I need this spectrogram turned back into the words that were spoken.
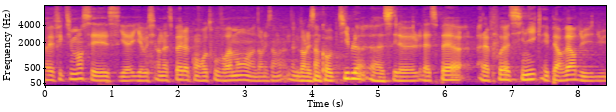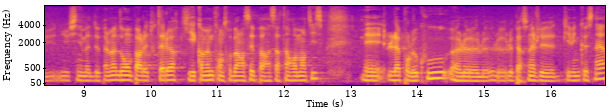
Ouais, effectivement, il y, a- aussi un aspect qu'on retrouve vraiment dans les, in- dans les incorruptibles. euh, c'est l'aspect à la fois cynique et pervers du, cinéma de De Palma dont on parlait tout à l'heure, qui est quand même contrebalancé par un certain romantisme. Mais là, pour le coup, euh, le- le personnage de Kevin Costner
